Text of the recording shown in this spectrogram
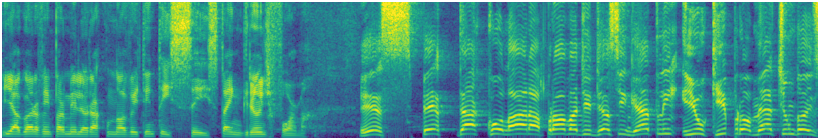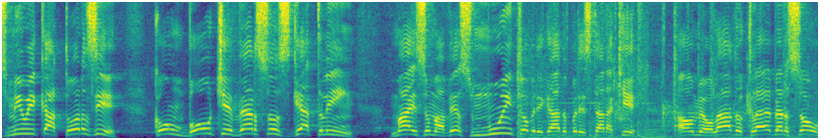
E agora vem para melhorar com 9,86. Está em grande forma. Espetacular a prova de Justin Gatlin e o que promete um 2014 com Bolt versus Gatlin. Mais uma vez, muito obrigado por estar aqui ao meu lado, Kleberson.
